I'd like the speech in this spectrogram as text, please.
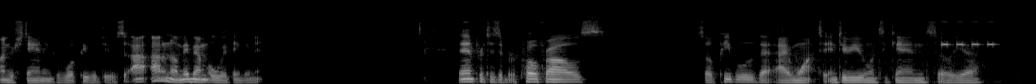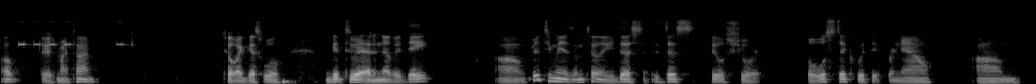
understanding of what people do so i, I don't know maybe i'm overthinking it then participant profiles. So people that I want to interview once again. So yeah. Oh, there's my time. So I guess we'll, we'll get to it at another date. Um, 15 minutes, I'm telling you, it does it does feel short, but we'll stick with it for now. Um,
